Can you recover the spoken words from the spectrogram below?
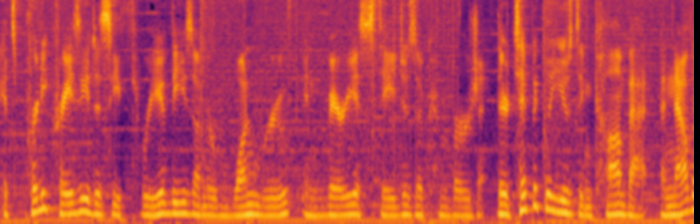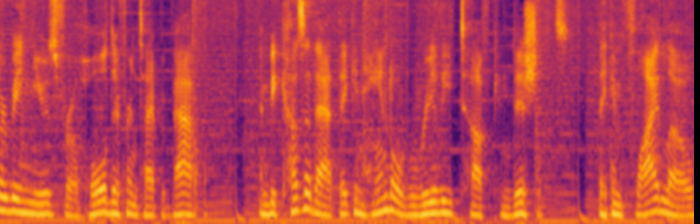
It's pretty crazy to see three of these under one roof in various stages of conversion. They're typically used in combat, and now they're being used for a whole different type of battle. And because of that, they can handle really tough conditions. They can fly low,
